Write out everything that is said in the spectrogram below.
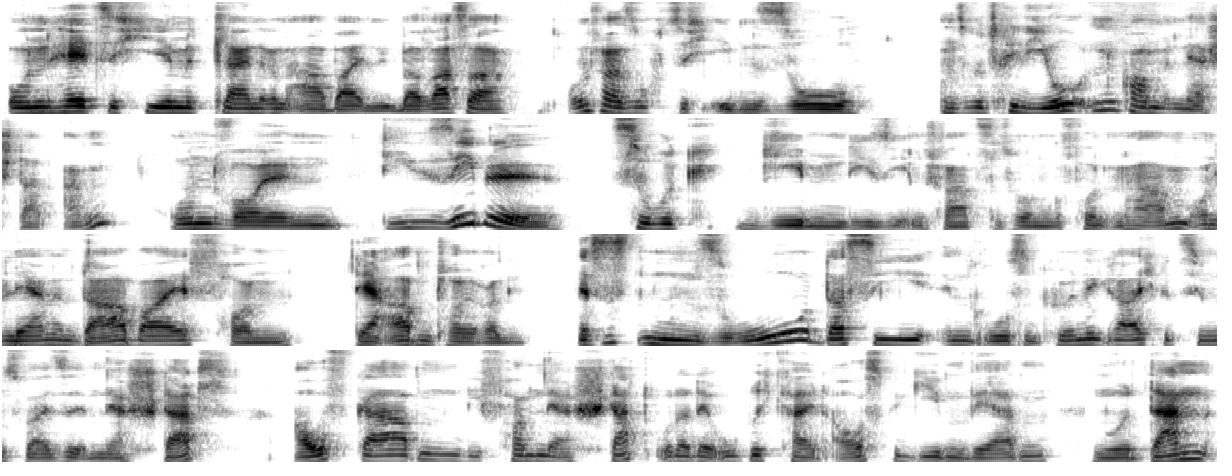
Und hält sich hier mit kleineren Arbeiten über Wasser und versucht sich eben so. Unsere Tridioten kommen in der Stadt an und wollen die Säbel zurückgeben, die sie im Schwarzen Turm gefunden haben und lernen dabei von der Abenteurer. Es ist nun so, dass sie im Großen Königreich bzw. in der Stadt Aufgaben, die von der Stadt oder der Obrigkeit ausgegeben werden, nur dann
